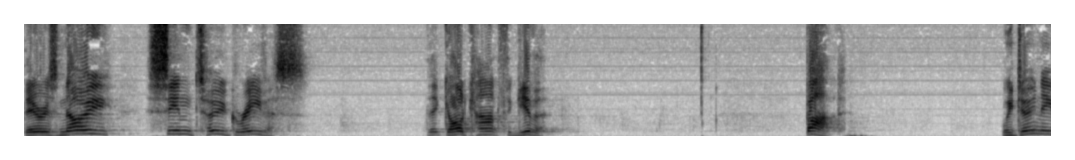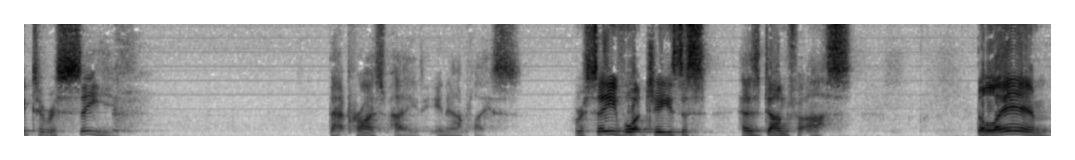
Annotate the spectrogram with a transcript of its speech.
There is no sin too grievous that God can't forgive it. But we do need to receive that price paid in our place. Receive what Jesus has done for us. The Lamb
